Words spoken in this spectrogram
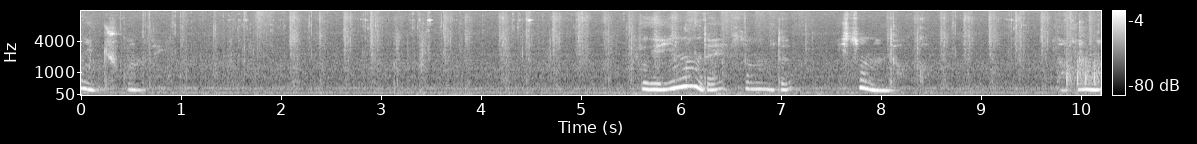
뜨님 죽었네. 여기 있는데 사운드 있었는데 아까 나갔나?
